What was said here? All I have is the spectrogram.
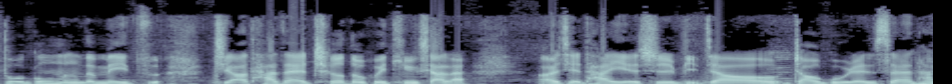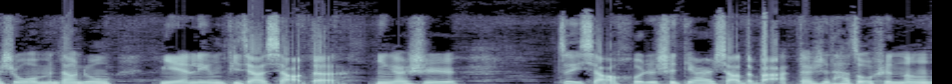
多功能的妹子，只要她在车都会停下来，而且她也是比较照顾人，虽然她是我们当中年龄比较小的，应该是。最小或者是第二小的吧，但是他总是能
